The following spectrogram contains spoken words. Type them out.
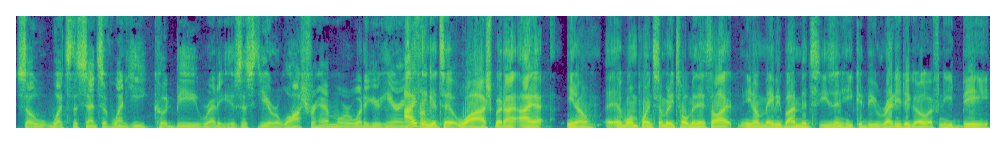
So, what's the sense of when he could be ready? Is this year a wash for him, or what are you hearing? I think it's a wash, but I, I, you know, at one point somebody told me they thought, you know, maybe by midseason he could be ready to go if need be.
